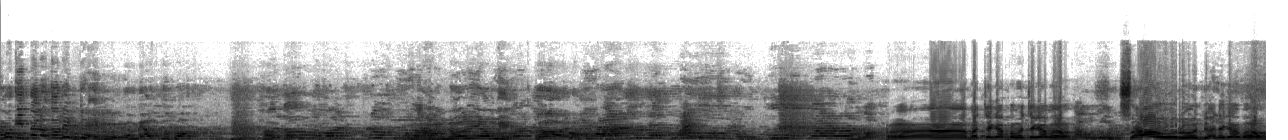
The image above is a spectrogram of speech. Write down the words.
mo kita nak tulis dek ke? Ambil apa kau? Kau kau. Mana ni ambil? Oh, Ah, baca apa? Baca apa? Saurun. Dia lagi apa?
